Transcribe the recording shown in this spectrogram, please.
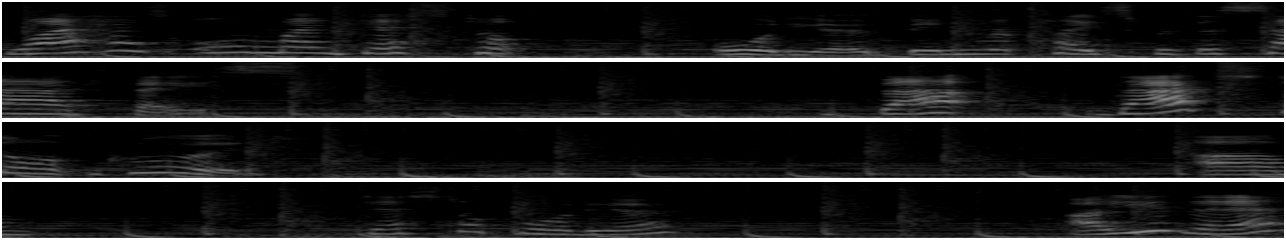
Why has all my desktop audio been replaced with a sad face? That that's not good. Um, desktop audio, are you there?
